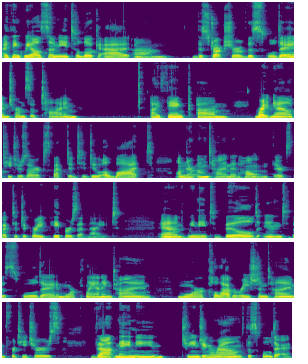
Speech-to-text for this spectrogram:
I think we also need to look at um, the structure of the school day in terms of time. I think um, right now teachers are expected to do a lot on their own time at home. They're expected to grade papers at night. And we need to build into the school day more planning time, more collaboration time for teachers. That may mean changing around the school day.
